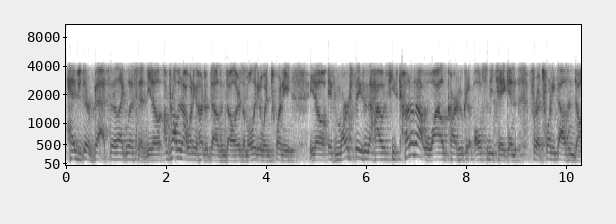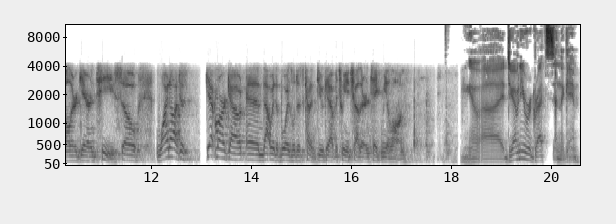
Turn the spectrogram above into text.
hedged their bets. They're like, listen, you know, I'm probably not winning $100,000. I'm only going to win 20. You know, if Mark stays in the house, he's kind of that wild card who could also be taken for a $20,000 guarantee. So why not just get Mark out and that way the boys will just kind of duke it out between each other and take me along. You know, uh, do you have any regrets in the game?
